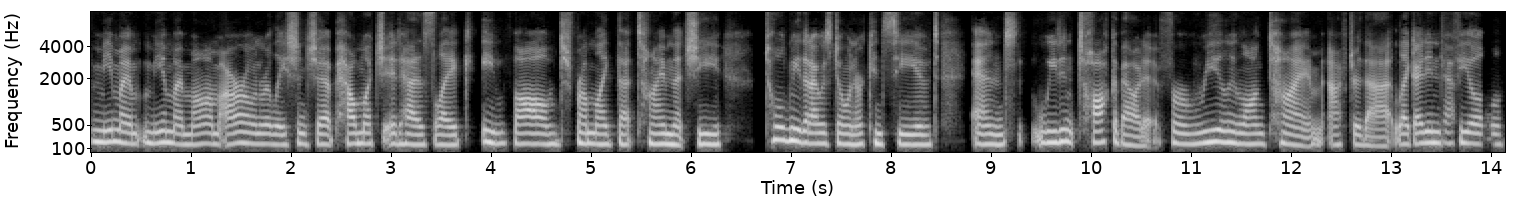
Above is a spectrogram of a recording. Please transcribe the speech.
me my me and my mom our own relationship how much it has like evolved from like that time that she told me that I was donor conceived and we didn't talk about it for a really long time after that like I didn't yeah. feel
